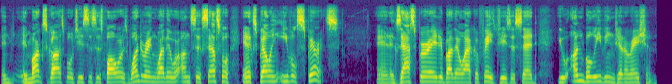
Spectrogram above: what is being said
And in Mark's gospel, Jesus' followers wondering why they were unsuccessful in expelling evil spirits. And exasperated by their lack of faith, Jesus said, You unbelieving generation,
